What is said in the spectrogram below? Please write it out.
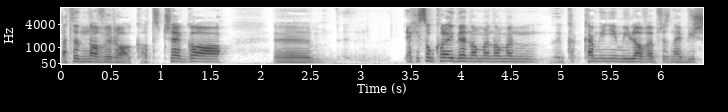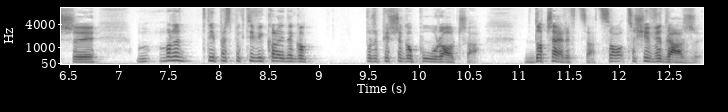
na ten nowy rok? Od czego, yy, jakie są kolejne nomen, nomen, kamienie milowe przez najbliższy, może w tej perspektywie kolejnego może pierwszego półrocza do czerwca, co, co się wydarzy?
